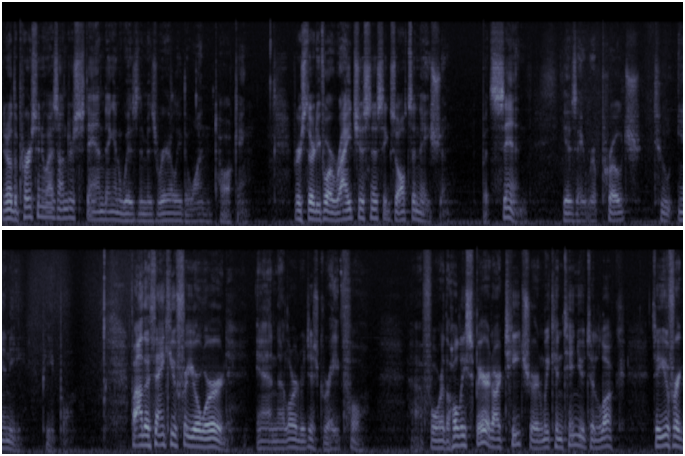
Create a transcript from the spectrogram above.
You know, the person who has understanding and wisdom is rarely the one talking. Verse 34 Righteousness exalts a nation, but sin is a reproach to any people. Father, thank you for your word. And uh, Lord, we're just grateful uh, for the Holy Spirit, our teacher, and we continue to look to you for,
